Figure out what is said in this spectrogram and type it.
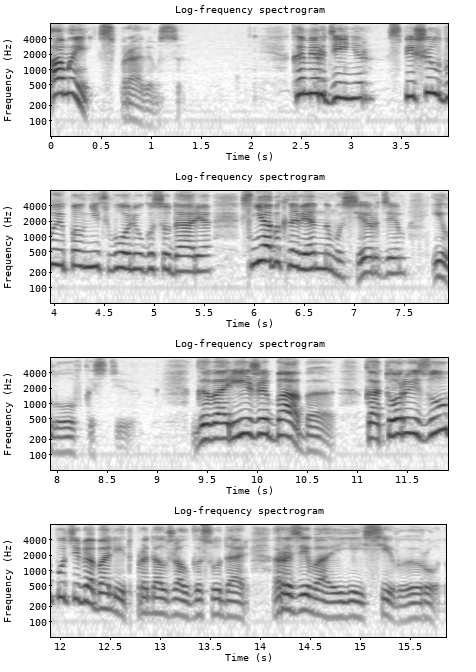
а мы справимся». Камердинер спешил выполнить волю государя с необыкновенным усердием и ловкостью. «Говори же, баба, который зуб у тебя болит?» продолжал государь, разевая ей силою рот.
